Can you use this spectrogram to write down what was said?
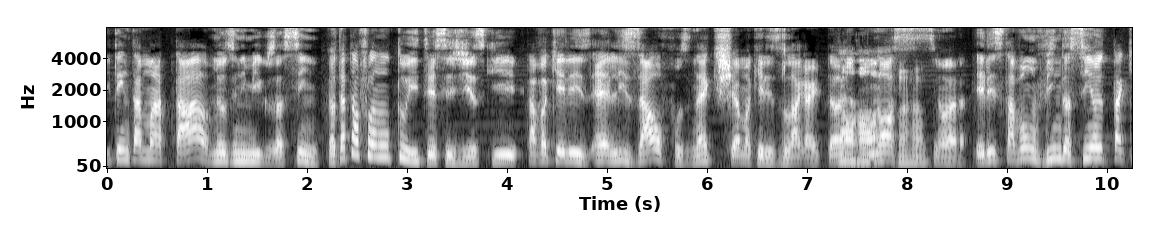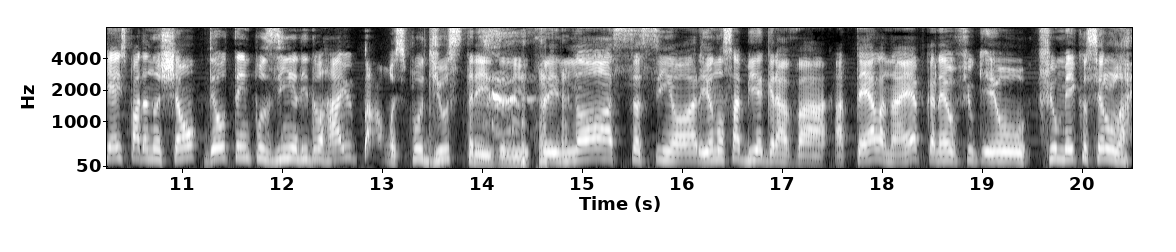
e tentar matar meus inimigos assim? Eu até tava falando no Twitter esses dias que tava aqueles é, lisalfos, né, que chama aqueles lagartões. Uhum, Nossa uhum. senhora. Eles estavam vindo assim, eu taquei a espada no chão, deu o tempozinho ali do raio, pau, explodiu os três ali. falei, nossa senhora, e eu não sabia gravar a tela na época, né? Eu, eu filmei com o celular.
